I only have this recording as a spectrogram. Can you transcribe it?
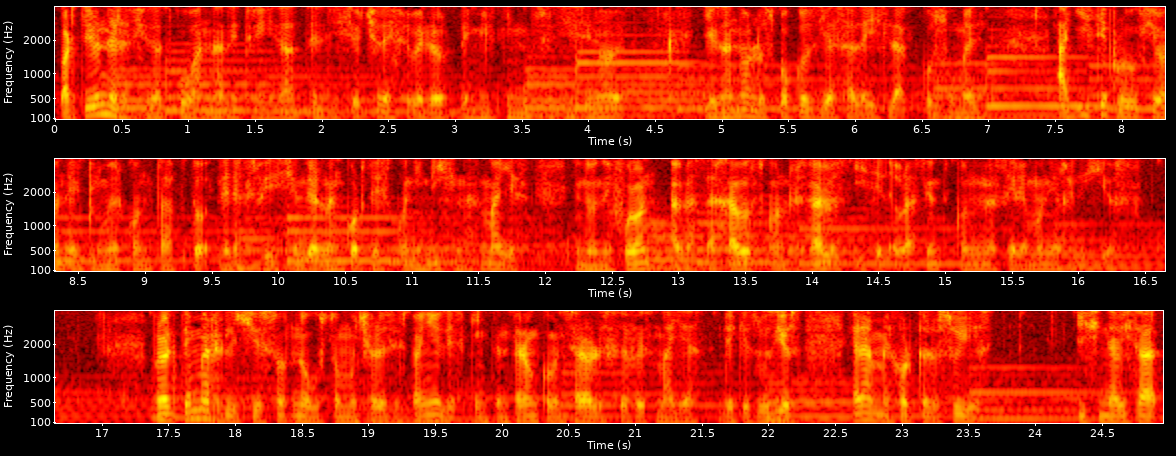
Partieron de la ciudad cubana de Trinidad el 18 de febrero de 1519, llegando a los pocos días a la isla Cozumel, Allí se produjeron el primer contacto de la expedición de Hernán Cortés con indígenas mayas, en donde fueron agasajados con regalos y celebración con una ceremonia religiosa. Pero el tema religioso no gustó mucho a los españoles, que intentaron convencer a los jefes mayas de que sus dios eran mejor que los suyos, y sin avisar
